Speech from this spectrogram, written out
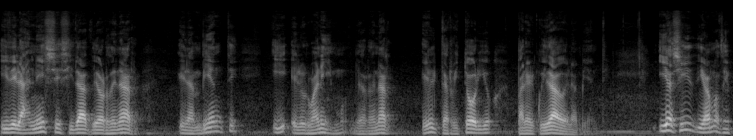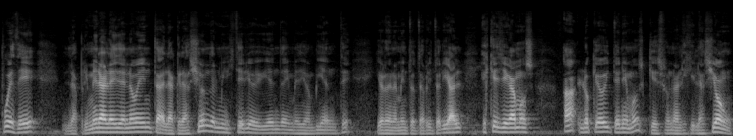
y de la necesidad de ordenar el ambiente y el urbanismo, de ordenar el territorio para el cuidado del ambiente. Y así, digamos, después de la primera ley del 90, de la creación del Ministerio de Vivienda y Medio Ambiente y Ordenamiento Territorial, es que llegamos a lo que hoy tenemos, que es una legislación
